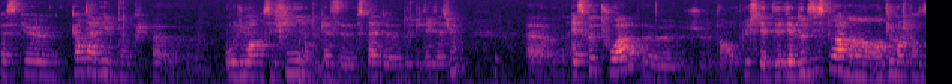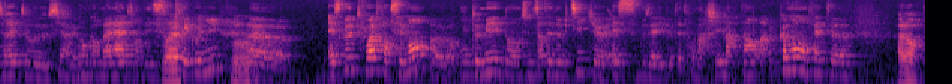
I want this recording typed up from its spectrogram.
Parce que quand tu arrives donc, euh, ou du moins quand c'est fini en tout cas ce stade d'hospitalisation, euh, est-ce que toi, euh, je- en plus il y a d'autres histoires, hein, un peu moi je pense direct aussi à Grand Corps Malade, enfin des histoires Ouais. très connues. mhm. Est-ce que toi, forcément, euh, on te met dans une certaine optique, euh, est-ce que vous allez peut-être au marché, Martin Comment en fait euh, Alors,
